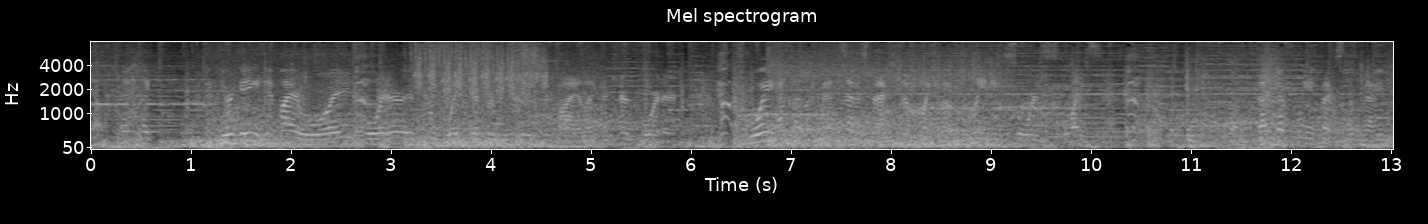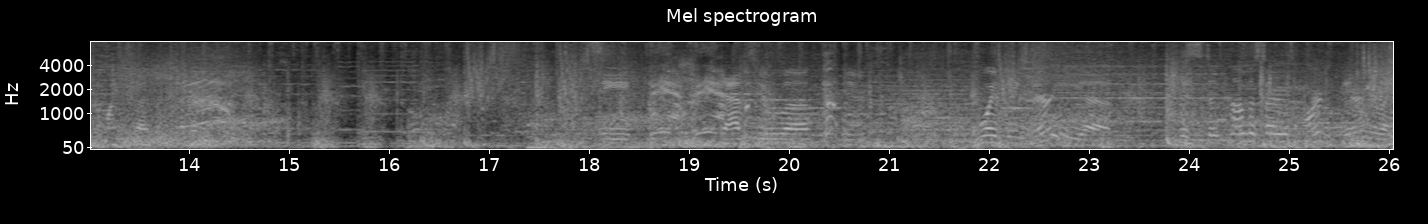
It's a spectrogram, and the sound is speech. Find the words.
yeah. and, like if you're getting hit by a Roy border, it feels way different than getting hit by like a Ken border. Roy has that like that satisfaction of like the flaming sword slice. That definitely affects the mind, the mindset. See, dab to uh, yeah. Roy being very uh, his combo starters aren't very like.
